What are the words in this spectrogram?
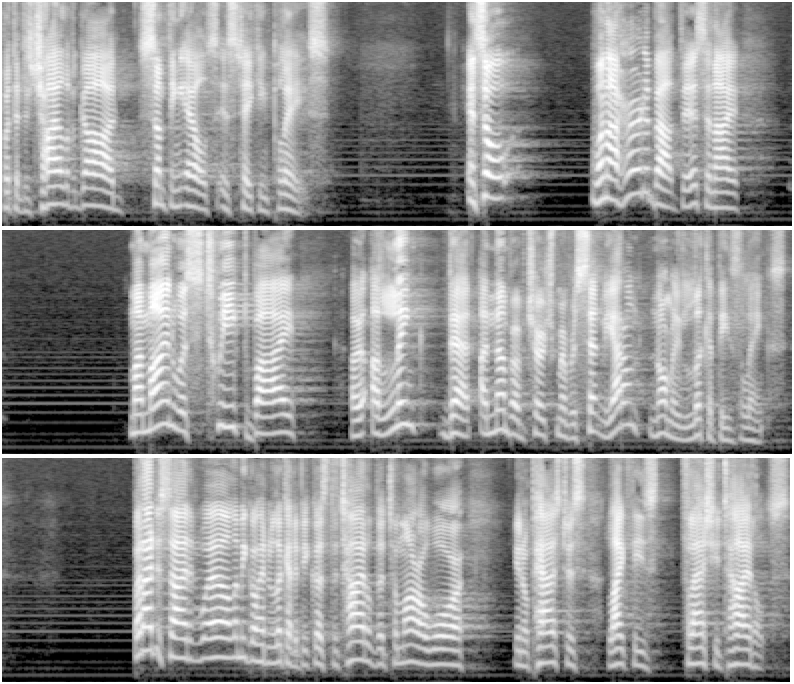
but the child of God, something else is taking place. And so when I heard about this, and I, my mind was tweaked by a, a link that a number of church members sent me. I don't normally look at these links. But I decided, well, let me go ahead and look at it because the title, The Tomorrow War, you know, pastors like these flashy titles.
